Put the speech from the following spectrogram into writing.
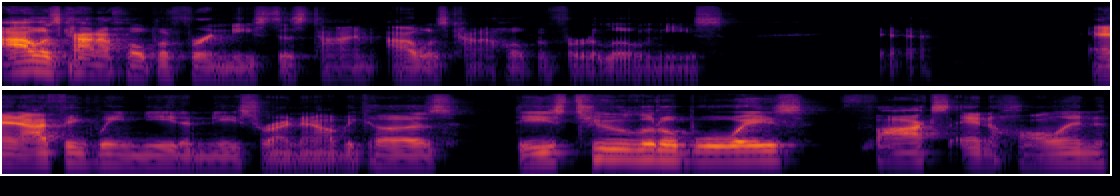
I was kind of hoping for a niece this time. I was kind of hoping for a little niece. Yeah, and I think we need a niece right now because these two little boys, Fox and Holland,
